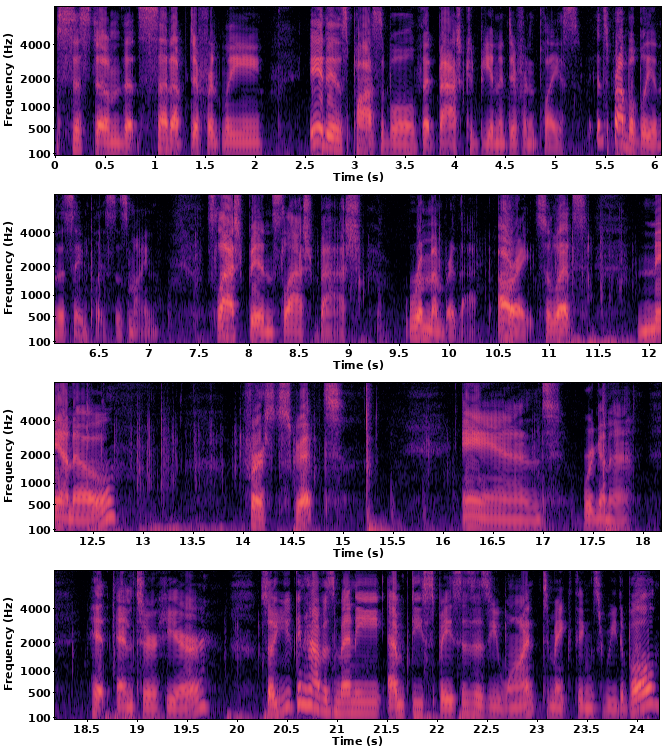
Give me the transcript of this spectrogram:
system that's set up differently, it is possible that bash could be in a different place. It's probably in the same place as mine. Slash bin slash bash. Remember that. All right, so let's nano first script. And we're going to hit enter here. So you can have as many empty spaces as you want to make things readable.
